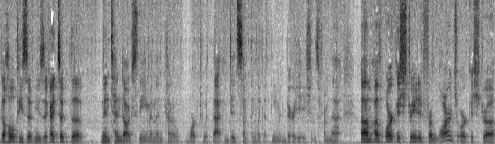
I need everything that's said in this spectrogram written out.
the whole piece of music. I took the Nintendogs theme and then kind of worked with that and did something like a theme and variations from that. Um, I've orchestrated for large orchestra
